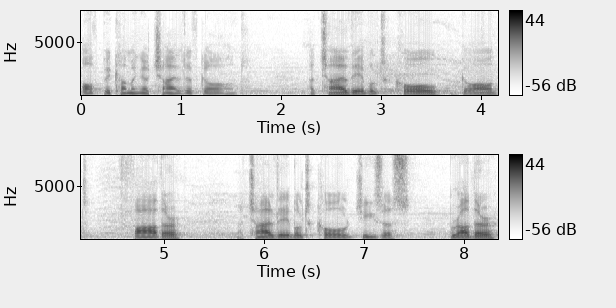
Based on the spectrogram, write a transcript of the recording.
of becoming a child of God. A child able to call God Father, a child able to call Jesus Brother,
